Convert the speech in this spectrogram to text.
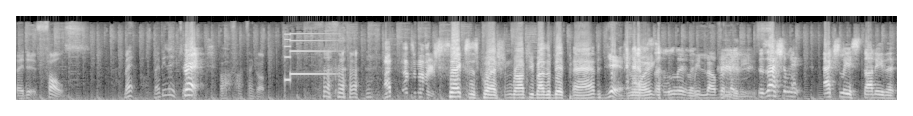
They do. False. Maybe they do. Correct. Oh, thank God. I, that's another sexist question brought to you by the Bit Pad. Yeah. Enjoy. Absolutely. we love the ladies. There's actually actually a study that,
